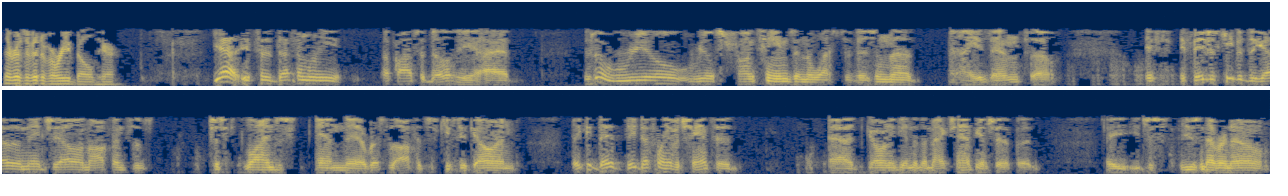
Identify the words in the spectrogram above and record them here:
there is a bit of a rebuild here. Yeah, it's a, definitely a possibility. I, there's no real real strong teams in the West Division that NIA's in, so if if they just keep it together and they gel and the offensive just line just and the rest of the offense just keeps it going, they could they they definitely have a chance at at going again to the MAC championship, but they, you just you just never know.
